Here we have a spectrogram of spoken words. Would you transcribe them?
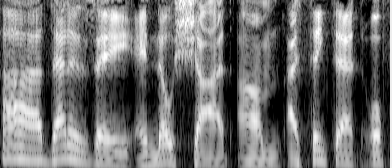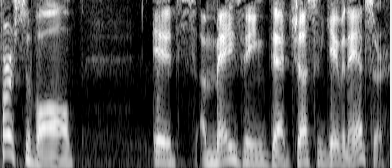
Uh, that is a, a no shot. Um, I think that, well, first of all, it's amazing that Justin gave an answer.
